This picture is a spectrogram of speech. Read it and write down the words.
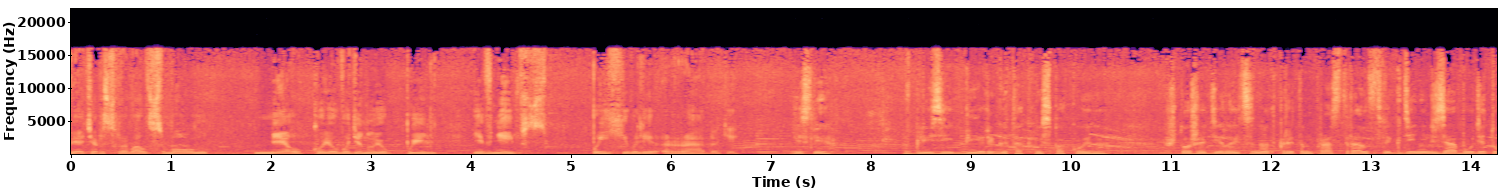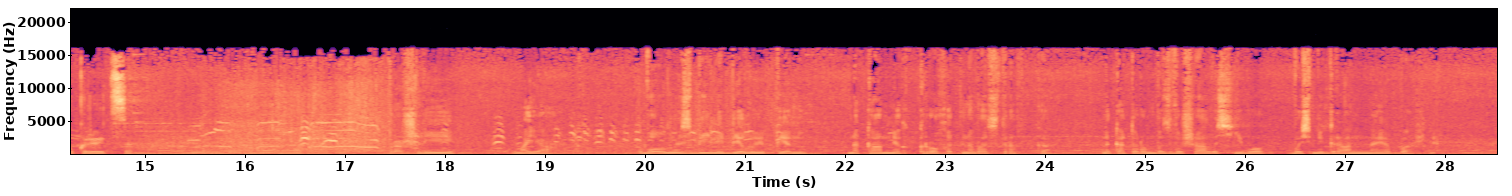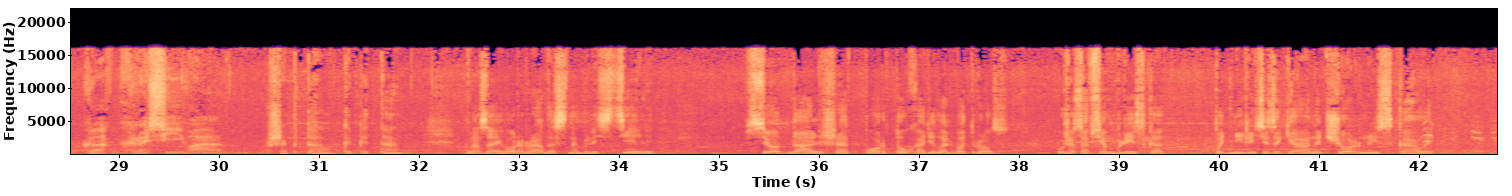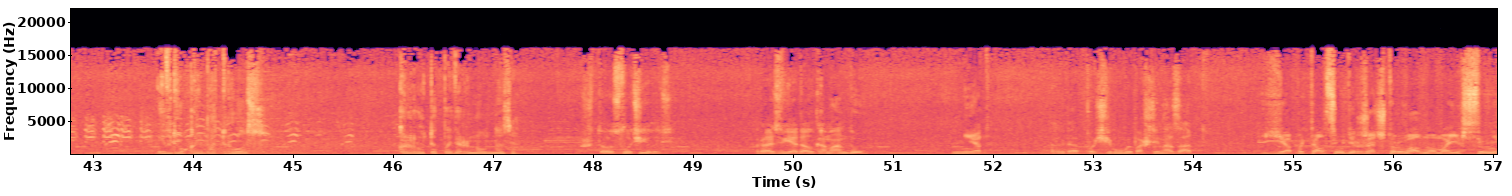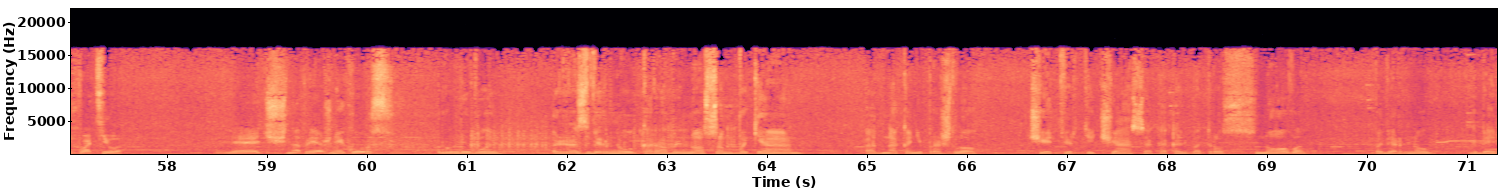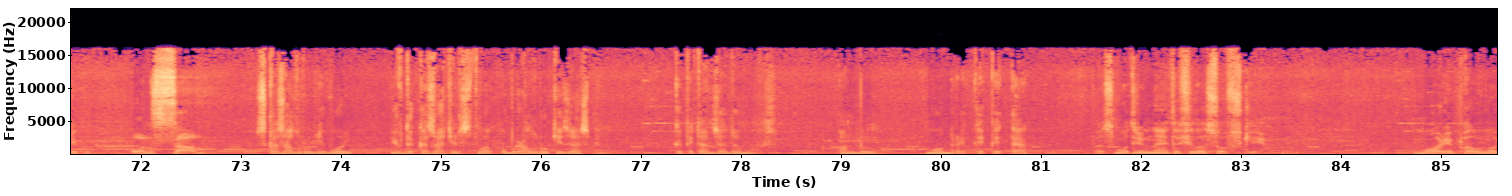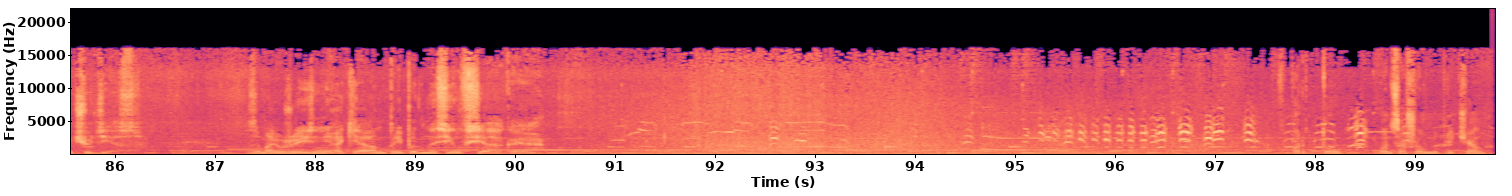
Ветер срывал с волн мелкую водяную пыль, и в ней вспыхивали радуги. Если вблизи берега так неспокойно, что же делается на открытом пространстве, где нельзя будет укрыться? Прошли маяк. Волны сбили белую пену на камнях крохотного островка – на котором возвышалась его восьмигранная башня. «Как красиво!» — шептал капитан. Глаза его радостно блестели. Все дальше от порта уходил Альбатрос. Уже совсем близко поднялись из океана черные скалы. И вдруг Альбатрос круто повернул назад. Что случилось? Разве я дал команду? Нет. Тогда почему мы пошли назад? Я пытался удержать штурвал, но моих сил не хватило. Лечь на прежний курс. Рулевой развернул корабль носом в океан. Однако не прошло четверти часа, как Альбатрос снова повернул к берегу. «Он сам!» — сказал рулевой и в доказательство убрал руки за спину. Капитан задумался. Он был мудрый капитан. Посмотрим на это философски. Море полно чудес. За мою жизнь океан преподносил всякое. В порту он сошел на причал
